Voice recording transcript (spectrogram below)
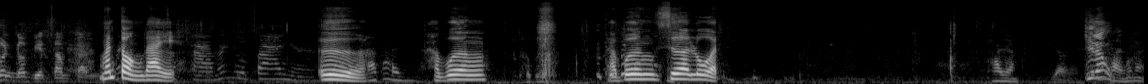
คนก็เบียดตามกันมันต้องได้ขามันอยู่ปลายเนี่ยเออหาไทยถ้าเบิ่งถ้าเบิ่งเสื้อโลดไทยยังอย่างกินแล้วไทยเท่าไหร่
